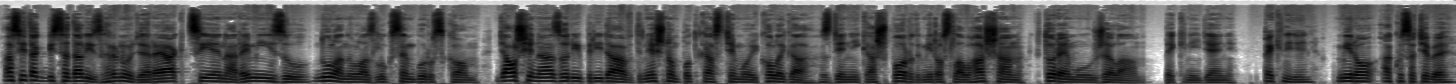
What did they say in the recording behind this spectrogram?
Asi tak by sa dali zhrnúť reakcie na remízu 0-0 s Luxemburskom. Ďalšie názory pridá v dnešnom podcaste môj kolega z denníka Šport Miroslav Hašan, ktorému želám pekný deň. Pekný deň. Miro, ako sa tebe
